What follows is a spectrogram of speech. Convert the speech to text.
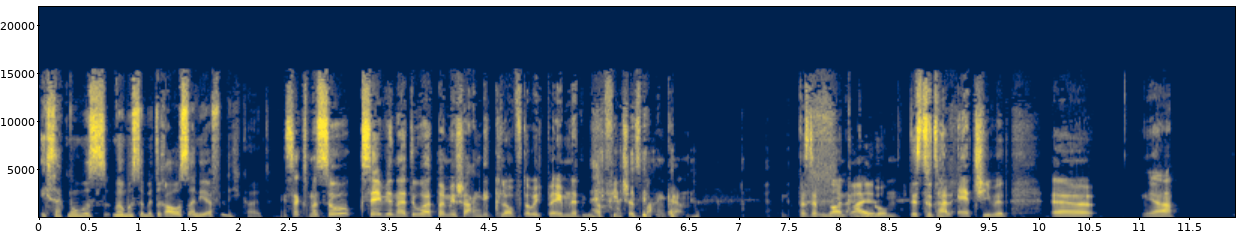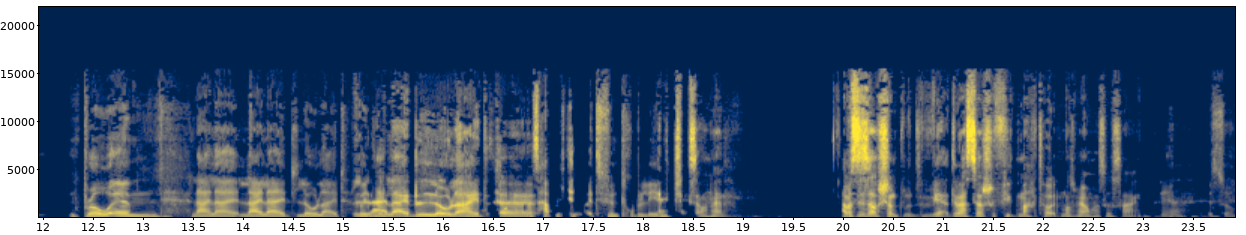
ich sag, man muss, man muss damit raus an die Öffentlichkeit. Ich sag's mal so, Xavier Naidoo hat bei mir schon angeklopft, ob ich bei ihm nicht ein paar Features machen kann. bei seinem neuen Geil. Album, das total edgy wird. Äh, ja, Bro, ähm, Lilight, Lowlight. Lilight, Lowlight, äh, Was hab ich denn heute für ein Problem? ich check's auch nicht. Aber es ist auch schon, du hast ja auch schon viel gemacht heute, muss man auch mal so sagen. Ja, ist so.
